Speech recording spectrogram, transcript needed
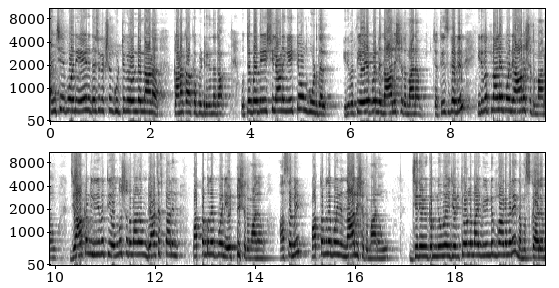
അഞ്ച് പോയിന്റ് ഏഴ് ദശലക്ഷം കുട്ടികളുണ്ടെന്നാണ് കണക്കാക്കപ്പെട്ടിരുന്നത്. ഉത്തർപ്രദേശിലാണ് ഏറ്റവും കൂടുതൽ ഇരുപത്തിയേഴ് പോയിന്റ് നാല് ശതമാനം. ഛത്തീസ്ഗഡിൽ ഇരുപത്തിനാല് പോയിന്റ് ആറ് ശതമാനവും ജാർഖണ്ഡിൽ ഇരുപത്തി ഒന്ന് ശതമാനവും രാജസ്ഥാനിൽ പത്തൊമ്പത് പോയിന്റ് എട്ട് ശതമാനവും അസമിൽ പത്തൊമ്പത് പോയിന്റ് നാല് ശതമാനവും. ജനയുഗം ന്യൂ ഏജ് എഡിറ്റോറിയലുമായി വീണ്ടും കാണും നമസ്കാരം.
